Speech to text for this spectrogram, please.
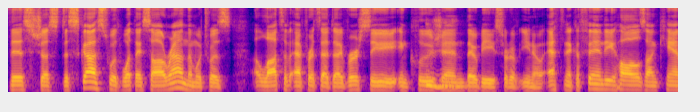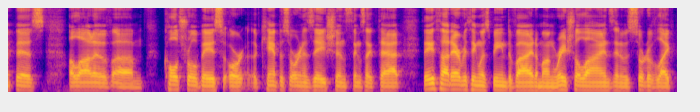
this just disgust with what they saw around them, which was uh, lots of efforts at diversity, inclusion. Mm-hmm. There would be sort of, you know, ethnic affinity halls on campus, a lot of um, cultural based or uh, campus organizations, things like that. They thought everything was being divided among racial lines, and it was sort of like,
